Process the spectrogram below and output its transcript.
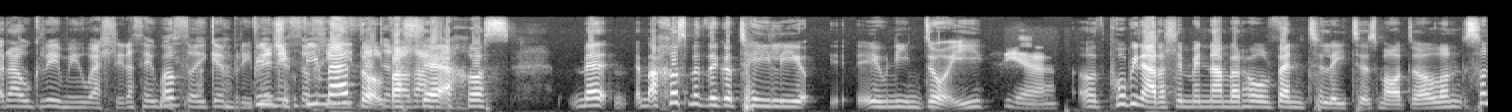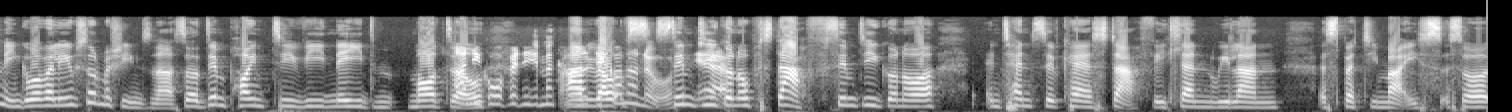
yr awgrym i welly, nath e weitho well, i Gymru, be wnaethoch? Fi'n meddwl, falle, achos me, achos meddygol teulu yw ni'n dwy, yeah. oedd pob un arall yn mynd am yr whole ventilators model, ond so ni'n gwybod fel i iwsio'r machines na, so dim pwynt i fi wneud model. A ni'n gofyn i ddim yn cael digon o nhw. Sim digon yeah. o staff, sim digon o intensive care staff i llenwi lan ysbyty maes. So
